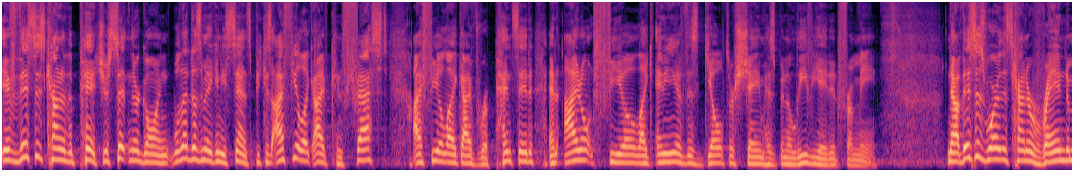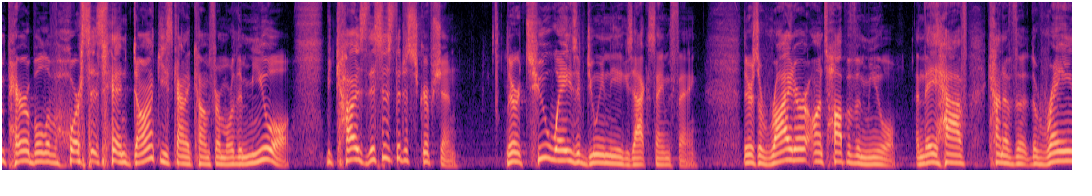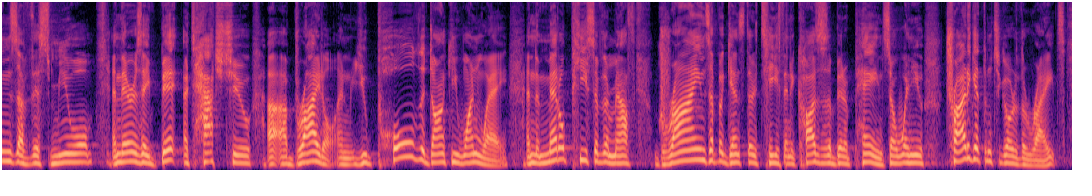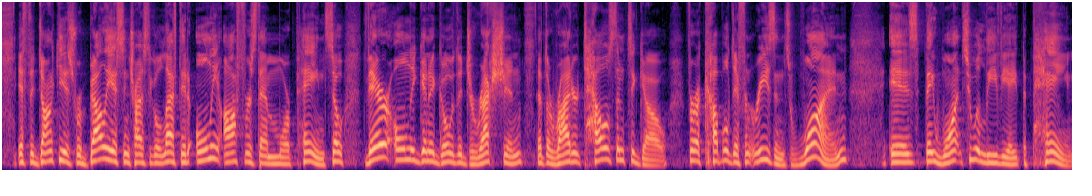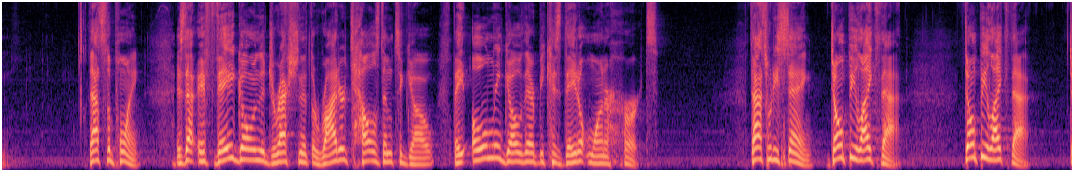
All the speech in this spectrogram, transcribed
if this is kind of the pitch, you're sitting there going, well, that doesn't make any sense because I feel like I've confessed, I feel like I've repented, and I don't feel like any of this guilt or shame has been alleviated from me. Now, this is where this kind of random parable of horses and donkeys kind of come from, or the mule, because this is the description. There are two ways of doing the exact same thing. There's a rider on top of a mule and they have kind of the, the reins of this mule, and there is a bit attached to a, a, bridle, and you pull the donkey one way, and the metal piece of their mouth grinds up against their teeth, and it causes a bit of pain. So when you try to get them to go to the right, if the donkey is rebellious and tries to go left, it only offers them more pain. So they're only going to go the direction that the rider tells them to go for a couple different reasons. One is they want to alleviate the pain. That's the point. Is that if they go in the direction that the rider tells them to go, they only go there because they don't want to hurt. That's what he's saying. Don't be like that. Don't be like that.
